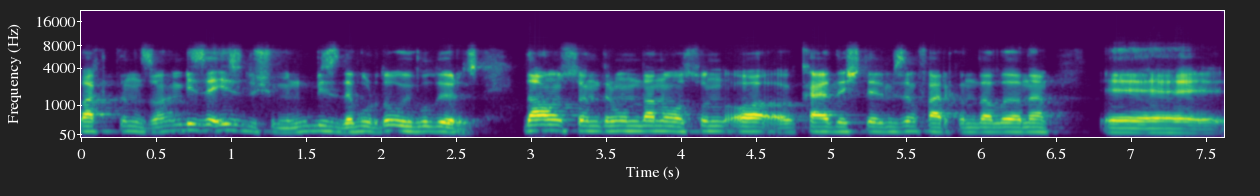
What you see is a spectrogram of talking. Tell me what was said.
baktığınız zaman bize iz düşümünü biz de burada uyguluyoruz. Down sendromundan olsun o kardeşlerimizin farkındalığını e,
